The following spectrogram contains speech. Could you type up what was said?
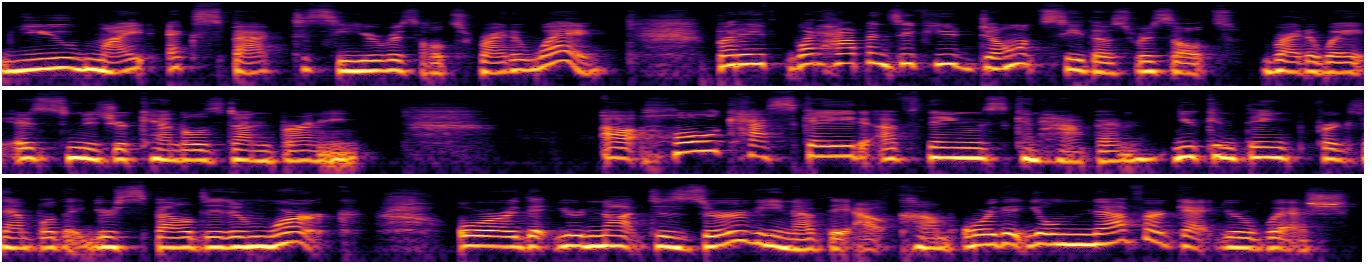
you might expect to see your results right away. But if what happens if you don't see those results right away as soon as your candle is done burning? A whole cascade of things can happen. You can think, for example, that your spell didn't work, or that you're not deserving of the outcome, or that you'll never get your wish.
